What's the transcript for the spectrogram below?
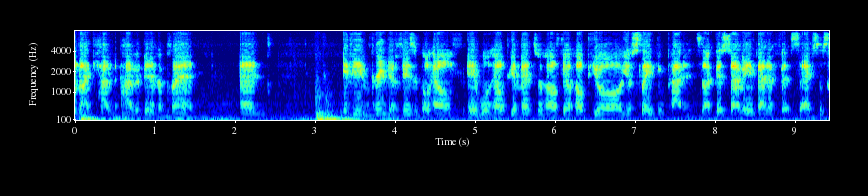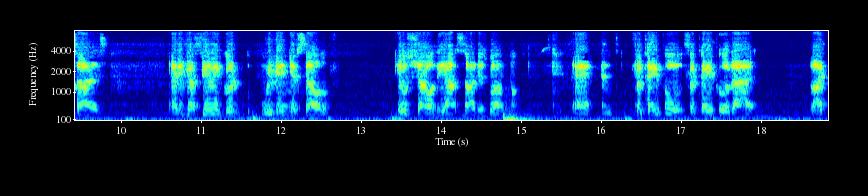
like have have a bit of a plan. And if you improve your physical health, it will help your mental health. It'll help your your sleeping patterns. Like there's so many benefits to exercise. And if you're feeling good within yourself, it'll show on the outside as well. And, and for people for people that like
